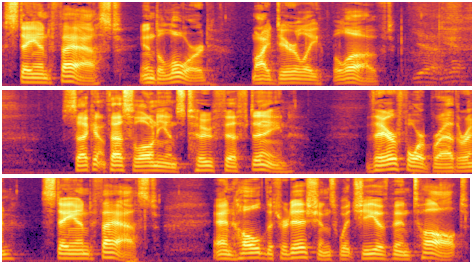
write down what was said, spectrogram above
stand fast in the Lord, my dearly beloved. Yes. 2 Thessalonians 2:15 Therefore brethren stand fast and hold the traditions which ye have been taught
